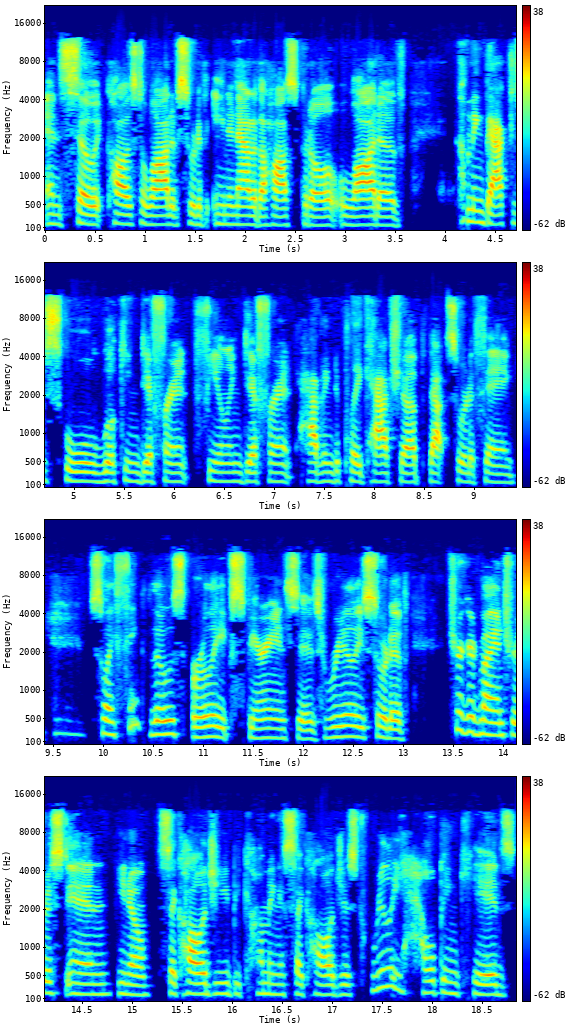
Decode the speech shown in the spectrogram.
And so it caused a lot of sort of in and out of the hospital, a lot of coming back to school looking different, feeling different, having to play catch up, that sort of thing. So I think those early experiences really sort of triggered my interest in, you know, psychology, becoming a psychologist, really helping kids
